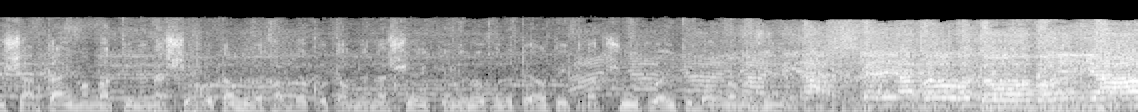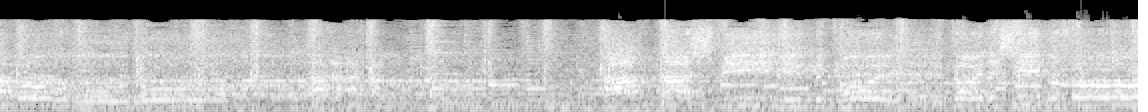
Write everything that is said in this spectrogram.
משעתיים עמדתי לנשק אותם ולחבק אותם, לנשק, אני לא יכול לתאר את ההתרגשות, לא הייתי בעולם הזה. משמיעים בקול, בקול לשיבחו.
